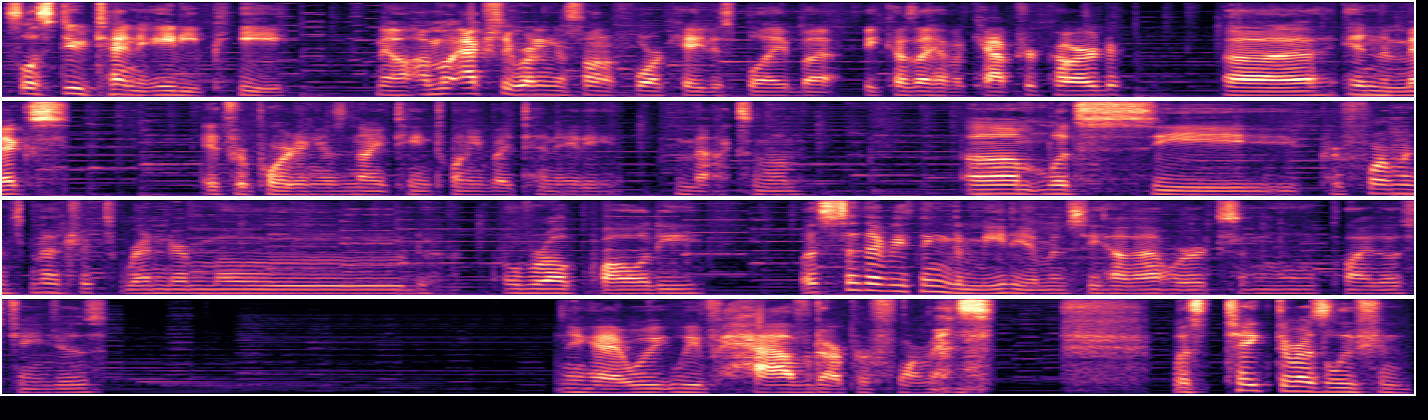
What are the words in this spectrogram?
So let's do 1080p. Now I'm actually running this on a 4K display, but because I have a capture card uh, in the mix, it's reporting as 1920 by 1080 maximum. Um, let's see, performance metrics, render mode, overall quality. Let's set everything to medium and see how that works and we'll apply those changes. Okay, we, we've halved our performance. Let's take the resolution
